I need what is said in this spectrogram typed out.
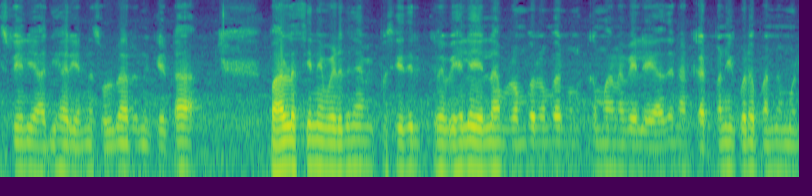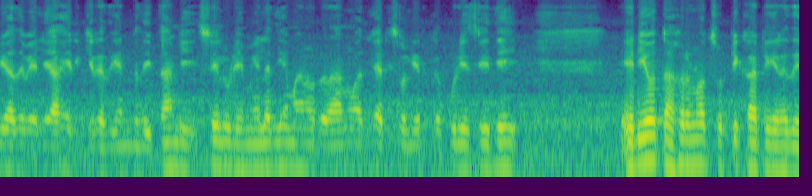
இஸ்ரேலிய அதிகாரி என்ன சொல்கிறாருன்னு கேட்டால் பாலஸ்தீன விடுதலை அமைப்பு செய்திருக்கிற வேலையெல்லாம் ரொம்ப ரொம்ப நுணுக்கமான வேலை. அதை நான் கற்பனை கூட பண்ண முடியாத வேலையாக இருக்கிறது என்பதை தாண்டி இஸ்ரேலுடைய மேலதிகமான ஒரு இராணுவ அதிகாரி சொல்லியிருக்கக்கூடிய செய்தியை எடியோ தகரனோ சுட்டி காட்டுகிறது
